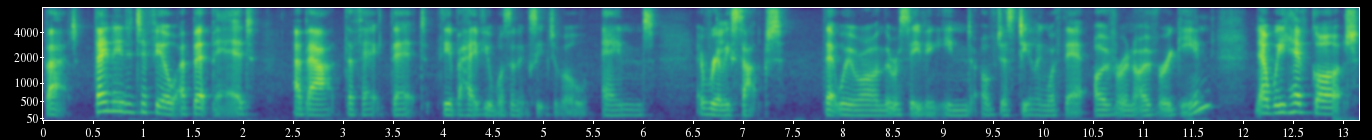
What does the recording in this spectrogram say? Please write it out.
but they needed to feel a bit bad about the fact that their behavior wasn't acceptable and it really sucked that we were on the receiving end of just dealing with that over and over again. Now, we have got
